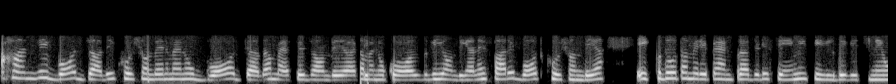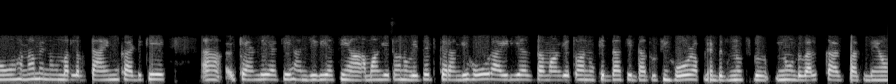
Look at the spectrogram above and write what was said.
ਹਾਂਜੀ ਬਹੁਤ ਜ਼ਿਆਦਾ ਖੁਸ਼ ਹੁੰਦੇ ਨੇ ਮੈਨੂੰ ਬਹੁਤ ਜ਼ਿਆਦਾ ਮੈਸੇਜ ਆਉਂਦੇ ਆ ਤਾਂ ਮੈਨੂੰ ਕਾਲਸ ਵੀ ਆਉਂਦੀਆਂ ਨੇ ਸਾਰੇ ਬਹੁਤ ਖੁਸ਼ ਹੁੰਦੇ ਆ। ਇੱਕ ਦੋ ਤਾਂ ਮੇਰੇ ਭੈਣ ਭਰਾ ਜਿਹੜੇ ਸੇਮ ਹੀ ਫੀਲਡ ਦੇ ਵਿੱਚ ਨੇ ਉਹ ਹਨਾ ਮੈਨੂੰ ਮਤਲਬ ਟਾਈਮ ਕੱਢ ਕੇ ਅਹ, ਕਹਿੰਦੇ ਆ ਕਿ ਹਾਂਜੀ ਵੀ ਅਸੀਂ ਆਵਾਂਗੇ ਤੁਹਾਨੂੰ ਵਿਜ਼ਿਟ ਕਰਾਂਗੇ ਹੋਰ ਆਈਡੀਆਜ਼ ਦਵਾਂਗੇ ਤੁਹਾਨੂੰ ਕਿੱਦਾਂ ਕਿੱਦਾਂ ਤੁਸੀਂ ਹੋਰ ਆਪਣੇ ਬਿਜ਼ਨਸ ਨੂੰ ਡਿਵੈਲਪ ਕਰ ਸਕਦੇ ਹੋ।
